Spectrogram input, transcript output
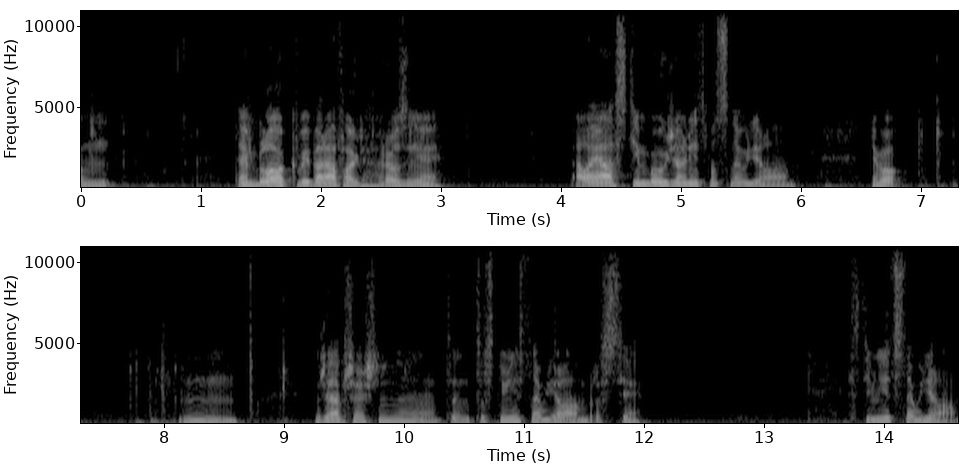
Um, ten blok vypadá fakt hrozně. Ale já s tím bohužel nic moc neudělám. Nebo... Hmm... Protože já přemýšlím, ne, to, to s tím nic neudělám prostě. S tím nic neudělám.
